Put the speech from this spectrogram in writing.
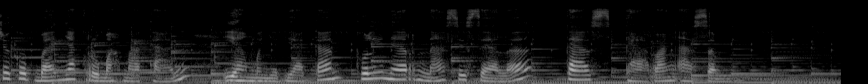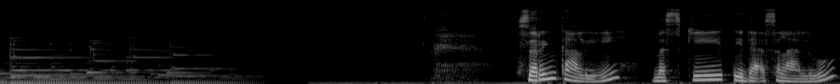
cukup banyak rumah makan yang menyediakan kuliner nasi sele khas Karangasem. Seringkali, meski tidak selalu,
